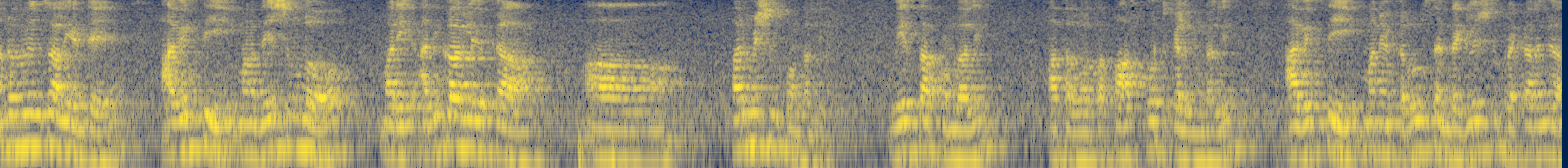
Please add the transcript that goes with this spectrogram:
అనుభవించాలి అంటే ఆ వ్యక్తి మన దేశంలో మరి అధికారుల యొక్క పర్మిషన్ పొందాలి. వీసా పొందాలి. ఆ తర్వాత పాస్పోర్ట్ కలిగి ఉండాలి. ఆ వ్యక్తి మన యొక్క రూల్స్ అండ్ రెగ్యులేషన్ ప్రకారంగా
